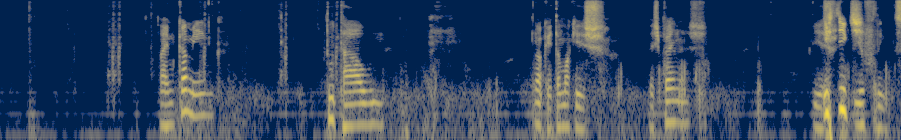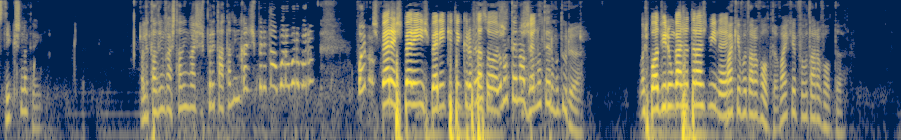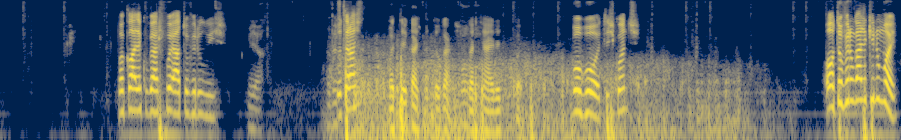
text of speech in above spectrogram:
I'm coming. To town. Ok, toma aqui as, as penas. E, as, E sticks? E o flint. Sticks não tenho. Olha, está ali um gajo, está ali um gajo a espreitar, está ali um gajo a espreitar, bora, bora, bora. Vai, vai. Esperem, esperem, esperem que eu tenho que craftar só Eu, não tenho nada, eu não tenho armadura. Mas pode vir um gajo atrás de mim, não é? Vai que eu vou dar a volta, vai que eu vou dar a volta. Para que lado é que o gajo foi? Ah, estou a ver o Luís. Yeah. Tu atrás? Matei o gajo, matei o gajo. Boa, O gajo boa. aire de fogo. Boa, boa. Tens quantos? Oh, estou a ver um gajo aqui no meio.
